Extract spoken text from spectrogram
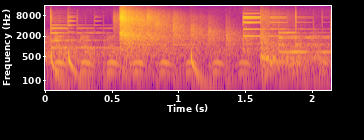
Thank you.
